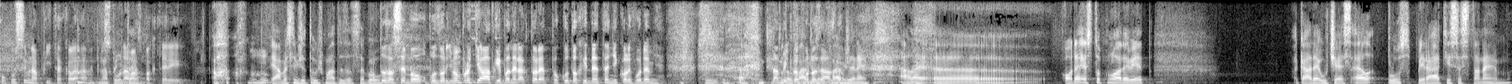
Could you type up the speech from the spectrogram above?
Pokusím naplít takhle a nepuskou na vás bakterii. Já myslím, že to už máte za sebou. Mám to za sebou. Upozorním, mám protilátky, pane redaktore, pokud to chytnete nikoliv ode mě. na mikrofon do záznamu. Doufám, že ne. Ale uh, ODS TOP 09 KDU ČSL plus Piráti se stanem.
